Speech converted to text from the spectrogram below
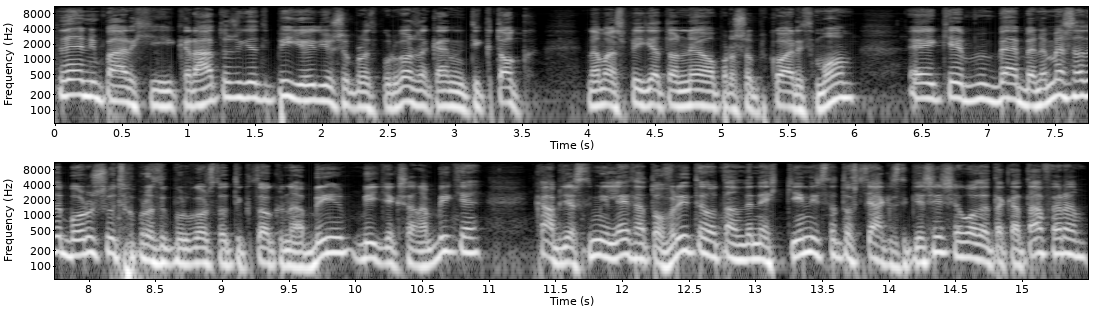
Δεν υπάρχει κράτος γιατί πήγε ο ίδιος ο Πρωθυπουργός να κάνει TikTok να μας πει για το νέο προσωπικό αριθμό ε, και έμπαινε μέσα. Δεν μπορούσε ούτε ο Πρωθυπουργός στο TikTok να μπει. Μπήκε, ξαναμπήκε. Κάποια στιγμή λέει θα το βρείτε. Όταν δεν έχει κίνηση θα το φτιάξετε κι εσείς. Εγώ δεν τα κατάφερα.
